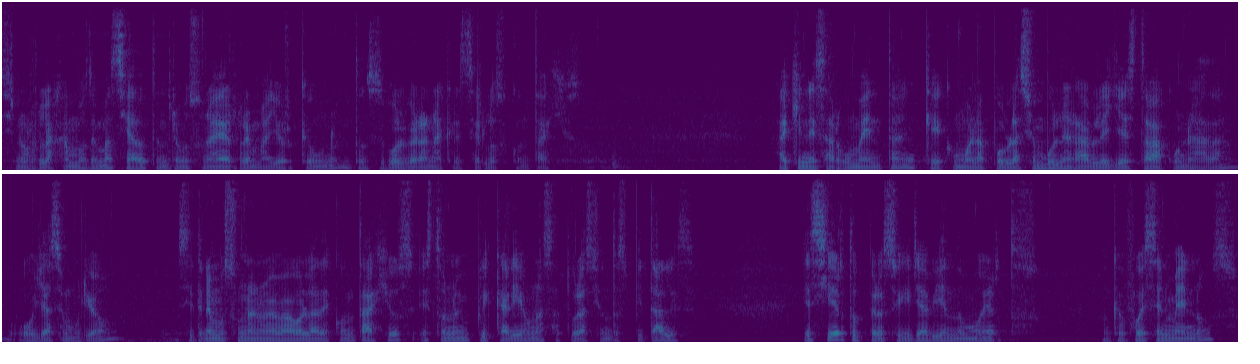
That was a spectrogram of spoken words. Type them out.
Si nos relajamos demasiado tendremos una R mayor que 1, entonces volverán a crecer los contagios. Hay quienes argumentan que como la población vulnerable ya está vacunada o ya se murió, si tenemos una nueva ola de contagios, esto no implicaría una saturación de hospitales. Es cierto, pero seguiría habiendo muertos. Aunque fuesen menos,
